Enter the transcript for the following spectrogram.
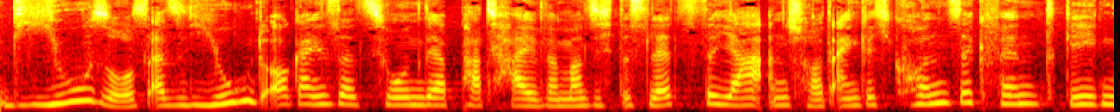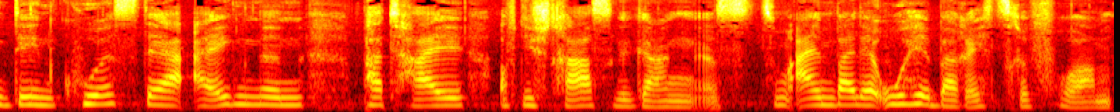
die Jusos, also die Jugendorganisation der Partei, wenn man sich das letzte Jahr anschaut, eigentlich konsequent gegen den Kurs der eigenen Partei auf die Straße gegangen ist. Zum einen bei der Urheberrechtsreform,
